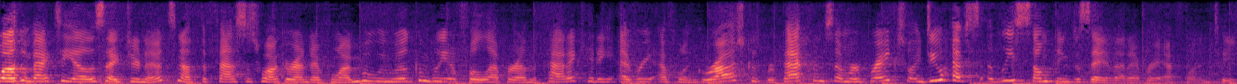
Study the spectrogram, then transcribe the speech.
Welcome back to Yellow Sector Notes. Not the fastest walk around F1, but we will complete a full lap around the paddock, hitting every F1 garage because we're back from summer break. So I do have at least something to say about every F1 team.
